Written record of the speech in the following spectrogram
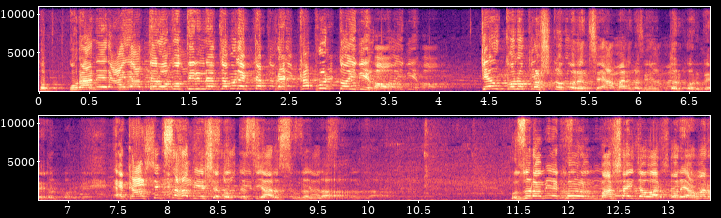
তো কোরআনের আয়াতের অবতীর্ণের যেমন একটা প্রেক্ষাপট তৈরি হয়, কেউ কোনো প্রশ্ন করেছে, আমার নবী উত্তর করবে। এক আশেক সাহাবী এসে বলতেছি আর রাসূলুল্লাহ, হুজুর, আমি এখন বাসায় যাওয়ার পরে আমার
